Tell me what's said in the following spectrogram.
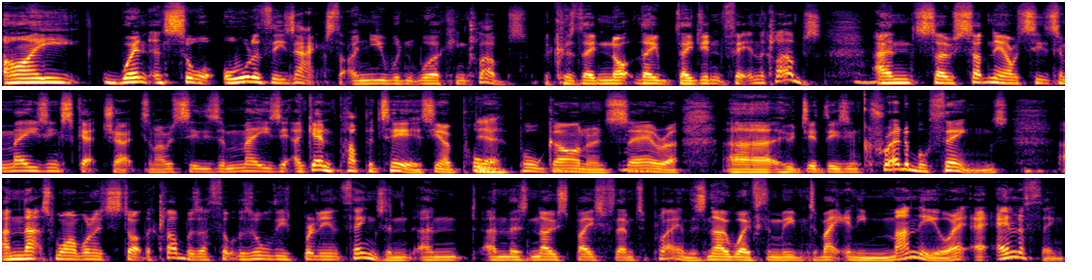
I went and saw all of these acts that I knew wouldn't work in clubs because they not they they didn't fit in the clubs, and so suddenly I would see this amazing sketch act, and I would see these amazing again puppeteers, you know Paul Yeah. Paul Garner and Sarah, uh, who did these incredible things, and that's why I wanted to start the club was I thought there's all these brilliant things, and and and there's no space for them to play, and there's no way for them even to make any money or anything.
